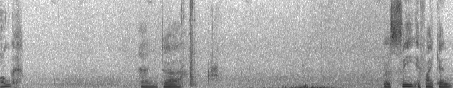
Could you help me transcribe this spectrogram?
long. And uh, we'll see if I can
